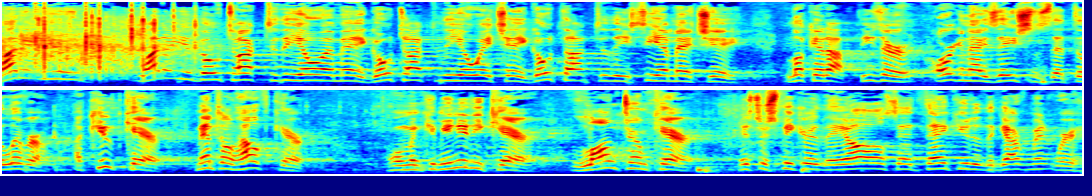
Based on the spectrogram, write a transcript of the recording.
Why don't you why don't you go talk to the OMA, go talk to the OHA, go talk to the CMHA. Look it up. These are organizations that deliver acute care, mental health care, home and community care, long-term care. Mr. Speaker, they all said thank you to the government. We're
